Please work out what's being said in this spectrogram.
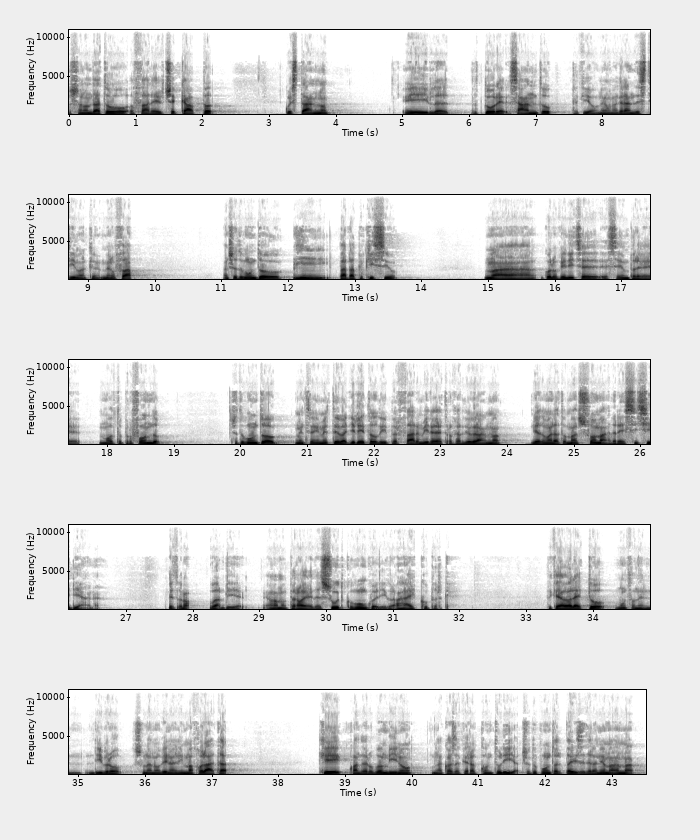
Sono andato a fare il check-up quest'anno e il dottore Santo, perché io ne ho una grande stima che me lo fa, a un certo punto parla pochissimo, ma quello che dice è sempre molto profondo. A un certo punto, mentre mi metteva gli elettrodi per farmi l'elettrocardiogramma, mi ha domandato, ma sua madre è siciliana? Ho detto, no, guardi, no, ma però è del sud comunque, dico, ah, ecco perché. Perché aveva letto appunto nel libro sulla novena dell'Immacolata che quando ero bambino, una cosa che racconto lì, a un certo punto al paese della mia mamma,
